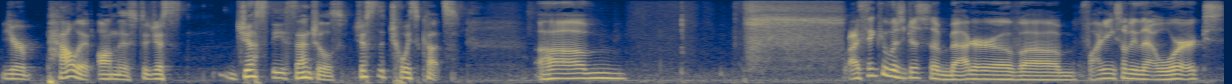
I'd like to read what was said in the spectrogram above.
your palette on this to just just the essentials, just the choice cuts? Um, I think it was just a matter of um, finding something that works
